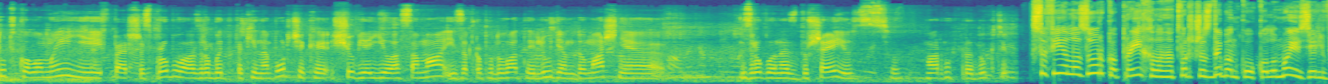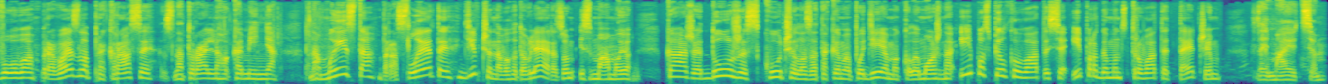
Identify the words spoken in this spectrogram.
Тут в Коломиї вперше спробувала зробити такі наборчики, щоб я їла сама і запропонувати людям домашнє, зроблене з душею, з гарних продуктів. Софія Лазорко приїхала на творчу здибанку у Коломию зі Львова, привезла прикраси з натурального каміння. Намиста, браслети дівчина виготовляє разом із мамою. Каже, дуже скучила за такими подіями, коли можна і поспілкуватися, і продемонструвати те, чим займаються.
